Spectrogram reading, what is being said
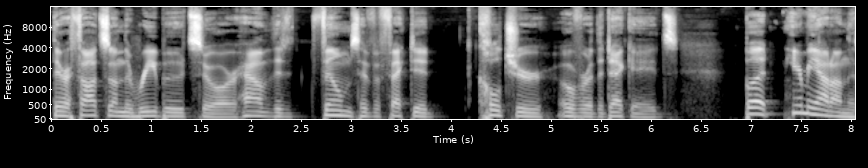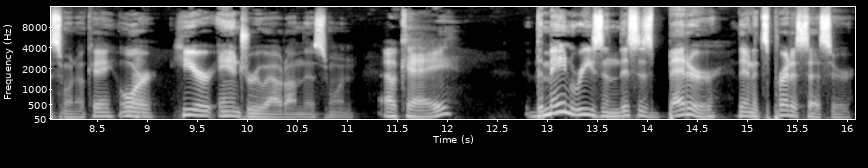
their thoughts on the reboots or how the films have affected culture over the decades. But hear me out on this one, okay? Or hear Andrew out on this one. Okay. The main reason this is better than its predecessor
